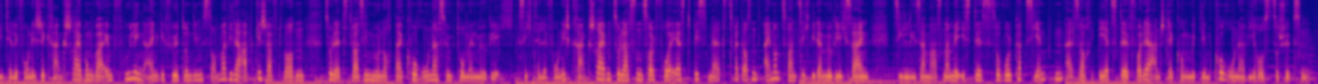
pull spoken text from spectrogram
Die telefonische Krankschreibung war im Frühling eingeführt und im Sommer wieder abgeschafft worden. Zuletzt war sie nur noch bei Corona-Symptomen möglich. Sich telefonisch krankschreiben zu lassen, soll vorerst bis März 2021 wieder möglich sein. Ziel dieser Maßnahme ist es, sowohl Patienten als auch Ärzte vor der Ansteckung mit dem Coronavirus zu schützen.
